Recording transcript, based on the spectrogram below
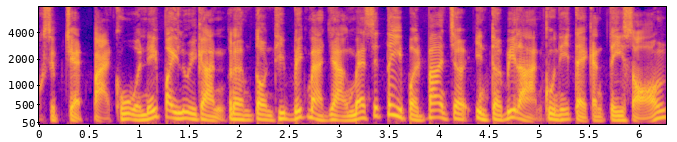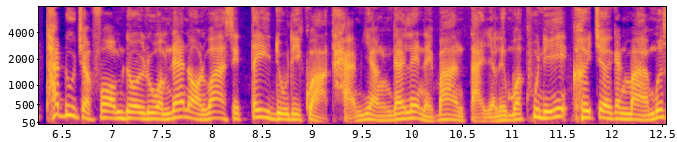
2567 8 คู่วันนี้ไปลุยกัน เริ่มต้นที่บิ๊กแมตช์อย่างแมนซิตี้เปิดบ้านเจออินเตอร์มิลานคู่นี้เตะกันตี 2 ถ้าดูจากฟอร์มโดยรวมแน่นอนว่าซิตี้ดูดีกว่าแถมยังได้เล่นในบ้าน แต่อย่าลืมว่าคู่นี้เคยเจอกันมาเมื่อ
